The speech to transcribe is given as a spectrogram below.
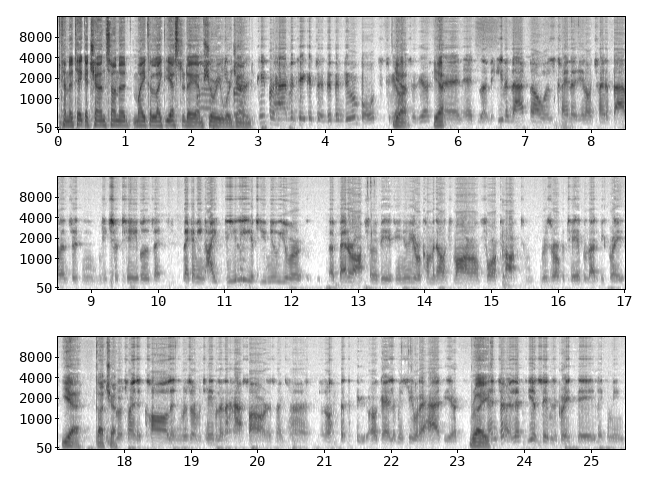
can I take a chance on it, Michael? Like yesterday, I'm sure you were jammed. People haven't taken. They've been doing both, to be Yeah, honest with you. yeah. And, and even that now is kind of you know trying to balance it and make sure tables. Like, like I mean, ideally, if you knew you were a better option would be if you knew you were coming down tomorrow around four o'clock to reserve a table. That'd be great. Yeah, gotcha. People are trying to call and reserve a table in a half hour, and it's like, ah, you know, okay, let me see what I have here. Right. And uh, yesterday was a great day. Like, I mean,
